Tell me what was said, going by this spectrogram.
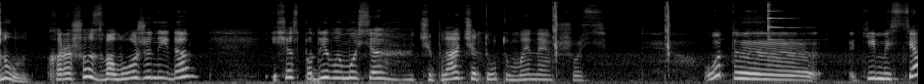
ну, хорошо зволожений, да? І зараз подивимося, чи плаче тут у мене щось. От е, ті місця,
